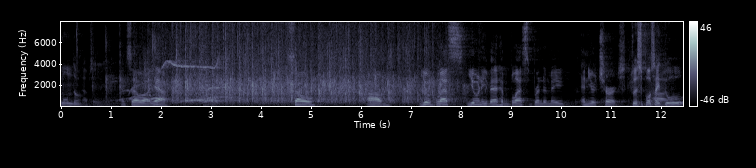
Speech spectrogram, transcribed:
Mundo. Absolutely. and so uh, yeah. So um, you have blessed, you and Yvette have blessed Brenda and me and your church. Tu esposa y tú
